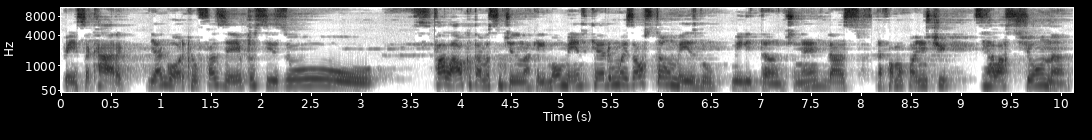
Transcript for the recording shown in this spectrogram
pensa, cara, e agora o que eu vou fazer? Eu preciso falar o que eu estava sentindo naquele momento, que era uma exaustão mesmo militante, né? Das, da forma como a gente se relaciona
